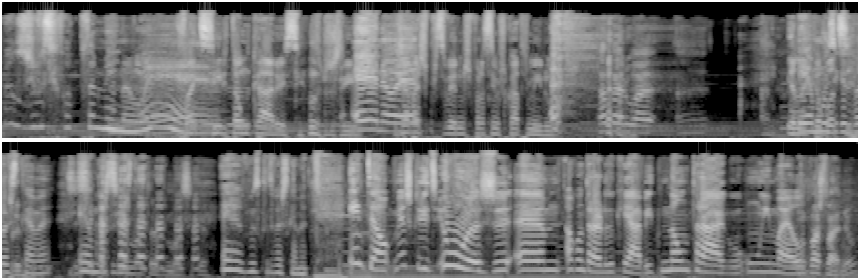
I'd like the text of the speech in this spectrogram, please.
Um elogio assim logo pela manhã. Não é? Vai-te sair tão caro esse elogio. É, não Já é? vais perceber nos próximos 4 minutos. Está a dar o ar. Ele É a acabou música de voz de cama. Sim, É a sim, música parecia uma outra música. É a música de voz de cama. Então, meus queridos, eu hoje, ahm, ao contrário do que é hábito, não trago um Não e-mail. tomaste banho?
